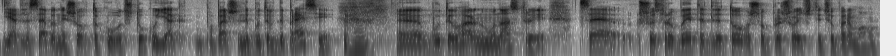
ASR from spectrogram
Я для себе знайшов таку от штуку, як, по-перше, не бути в депресії, е, бути в гарному настрої, це щось робити для того, щоб пришвидшити цю перемогу.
